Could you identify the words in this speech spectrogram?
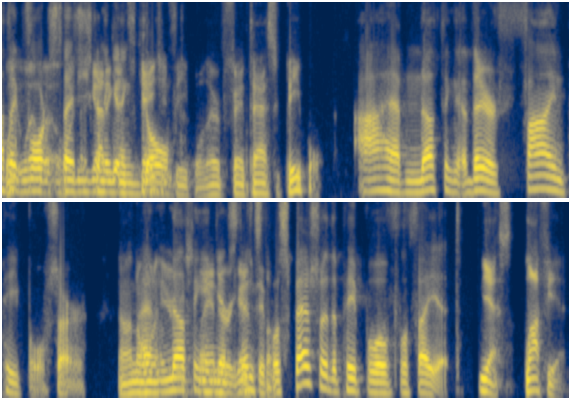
I think What- Florida what- State's just going to get engulfed. people? They're fantastic people. I have nothing. They're fine people, sir. I I have nothing against, against people, them. especially the people of Lafayette. Yes, Lafayette.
